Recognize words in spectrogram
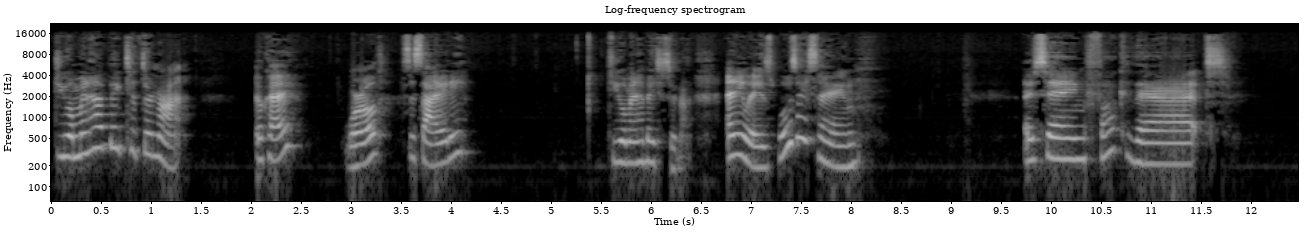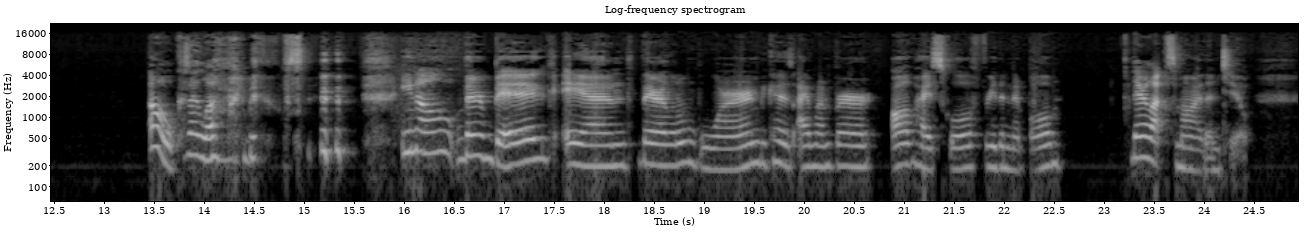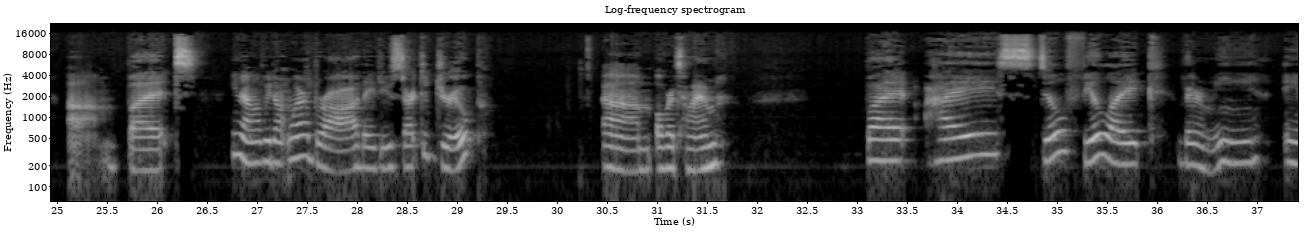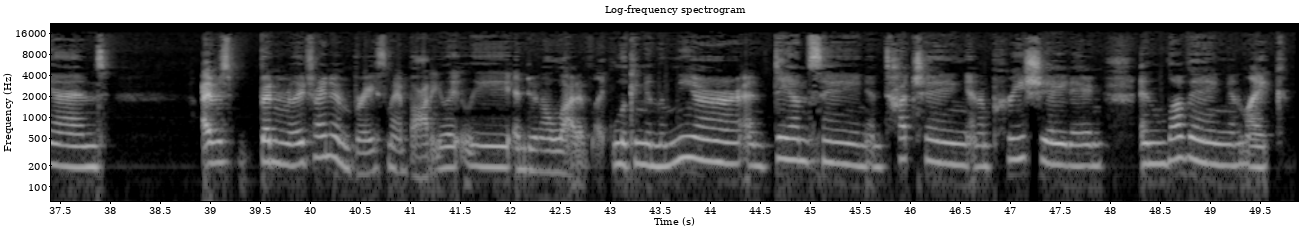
do you want me to have big tits or not? Okay, world, society. Do you want me to have big tits or not? Anyways, what was I saying? Saying, fuck that. Oh, because I love my boobs. you know, they're big and they're a little worn because I went for all of high school, free the nipple they're a lot smaller than two. Um, but, you know, if we don't wear a bra, they do start to droop um, over time. But I still feel like they're me. And I've just been really trying to embrace my body lately and doing a lot of like looking in the mirror and dancing and touching and appreciating and loving and like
